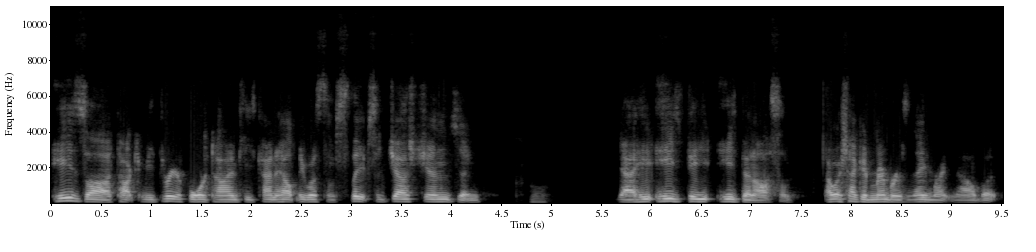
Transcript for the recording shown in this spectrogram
he's uh talked to me three or four times. He's kind of helped me with some sleep suggestions and Cool. yeah, he he's he, he's been awesome. I wish I could remember his name right now, but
